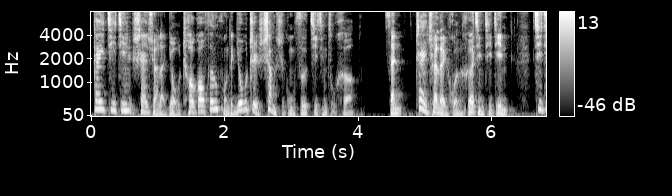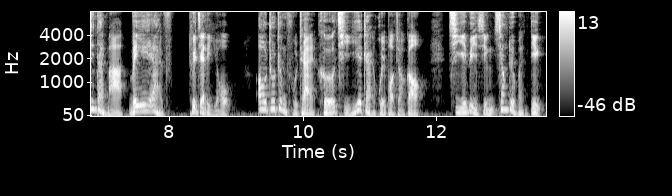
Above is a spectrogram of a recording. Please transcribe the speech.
该基金筛选了有超高分红的优质上市公司进行组合。三、债券类混合型基金，基金代码 VAF，推荐理由。澳洲政府债和企业债回报较高，企业运行相对稳定。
